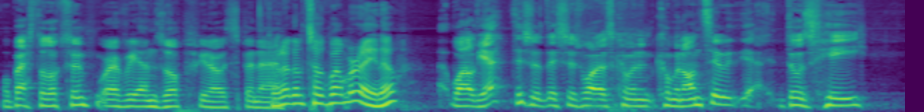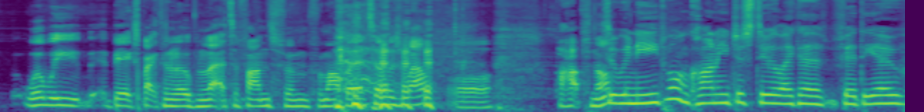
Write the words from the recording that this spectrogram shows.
Well, best of luck to him wherever he ends up. You know, it's been. We're not going to talk about Moreno. well, yeah. This is this is what I was coming coming on to. Does he? Will we be expecting an open letter to fans from from Alberto as well, or perhaps not? Do we need one? Can't he just do like a video,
